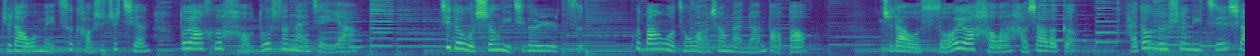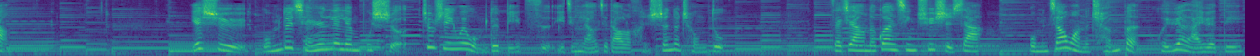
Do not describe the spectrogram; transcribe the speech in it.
知道我每次考试之前都要喝好多酸奶减压，记得我生理期的日子，会帮我从网上买暖宝宝。”知道我所有好玩好笑的梗，还都能顺利接上。也许我们对前任恋恋不舍，就是因为我们对彼此已经了解到了很深的程度。在这样的惯性驱使下，我们交往的成本会越来越低。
